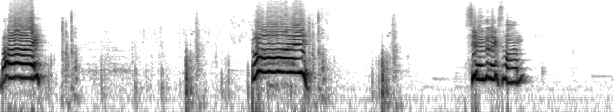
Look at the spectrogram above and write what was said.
Bye! Bye! See you in the next one!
